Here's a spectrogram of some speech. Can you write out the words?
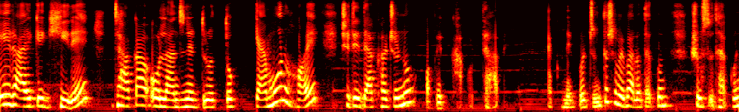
এই রায়কে ঘিরে ঢাকা ও লন্ডনের দূরত্ব কেমন হয় সেটি দেখার জন্য অপেক্ষা করতে হবে। এখন এই পর্যন্ত সবাই ভালো থাকুন, সুস্থ থাকুন।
